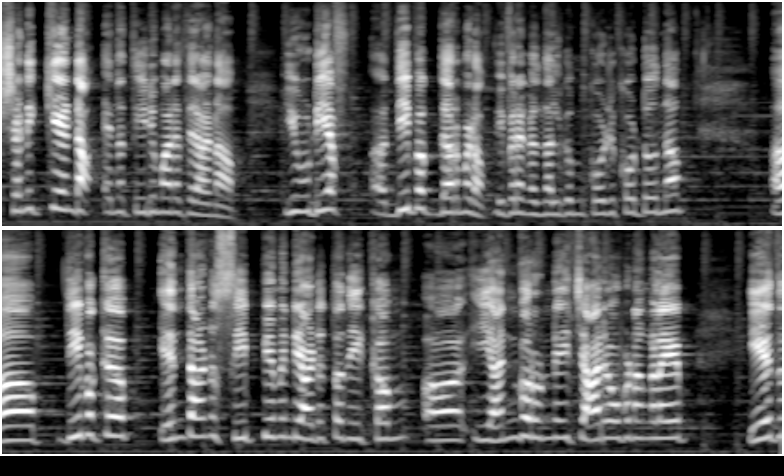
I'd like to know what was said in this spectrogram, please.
ക്ഷണിക്കേണ്ട എന്ന തീരുമാനത്തിലാണ് U D F Deepak Dharmadam വിവരങ്ങൾ നൽകും കോഴിക്കോട്ട് നിന്ന്. ദീപക് എന്താണ് സി പി എമ്മിന്റെ അടുത്ത നീക്കം? ഈ അൻവർ ഉന്നയിച്ച ആരോപണങ്ങളെ ഏത്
